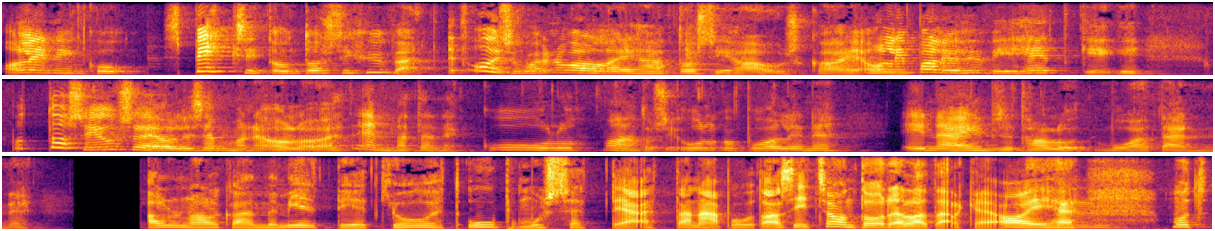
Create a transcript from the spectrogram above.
Oli niinku, speksit on tosi hyvät. Et olisi voinut olla ihan tosi hauskaa. Ja oli paljon hyviä hetkiäkin. Mutta tosi usein oli semmoinen olo, että en mä tänne kuulu. Mä oon tosi ulkopuolinen. Ei nämä ihmiset halua mua tänne. Alun alkaen me miettii, että joo, että uupumussettiä, että tänään puhutaan siitä. Se on todella tärkeä aihe. Mm. Mutta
